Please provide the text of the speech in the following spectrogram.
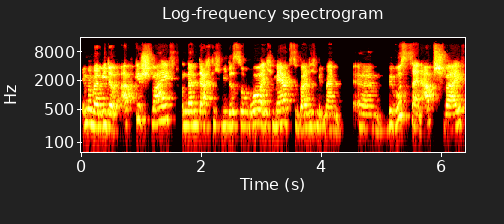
immer mal wieder abgeschweift und dann dachte ich wieder so, boah, ich merke, sobald ich mit meinem ähm, Bewusstsein abschweife,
